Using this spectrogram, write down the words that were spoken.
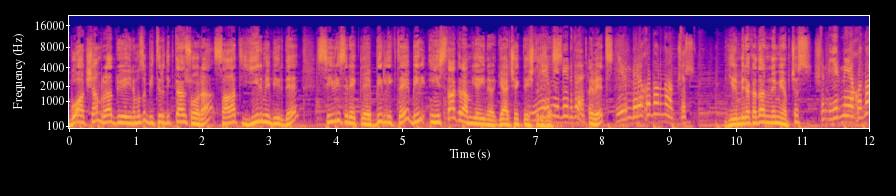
Bu akşam radyo yayınımızı bitirdikten sonra saat 21'de Sivrisinek'le birlikte bir Instagram yayını gerçekleştireceğiz. 21'de. Evet. 21'e kadar ne yapacağız? 21'e kadar ne mi yapacağız? Şimdi 20'ye kadar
